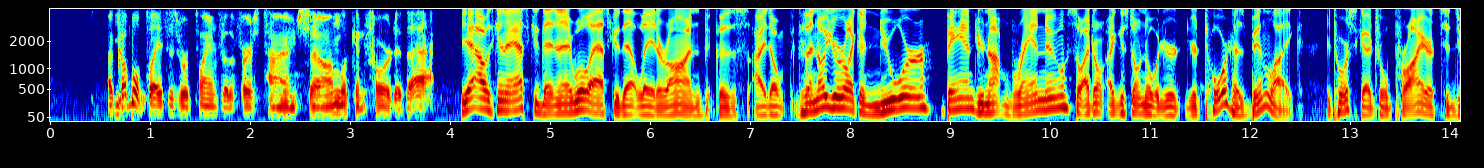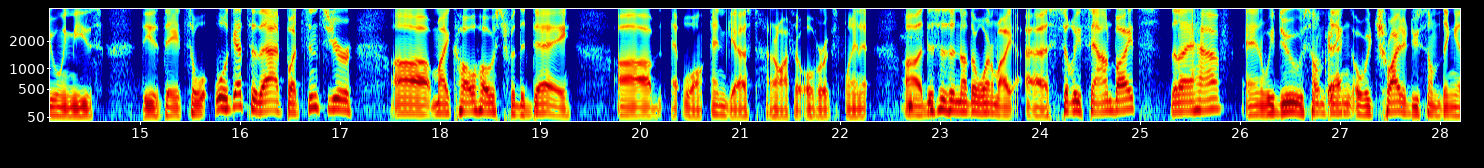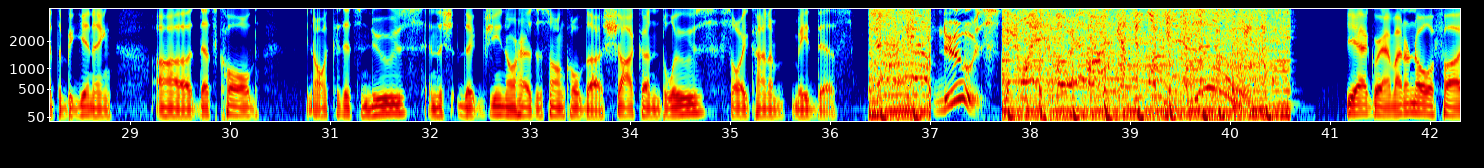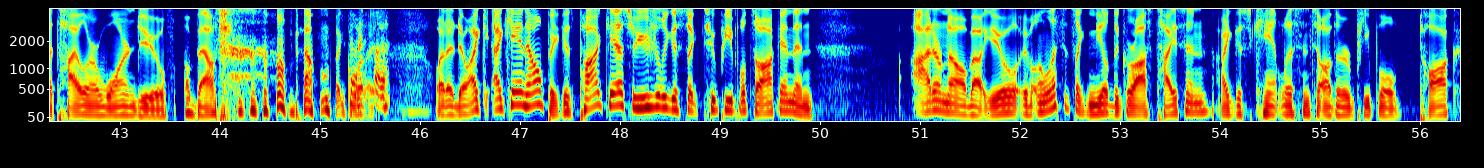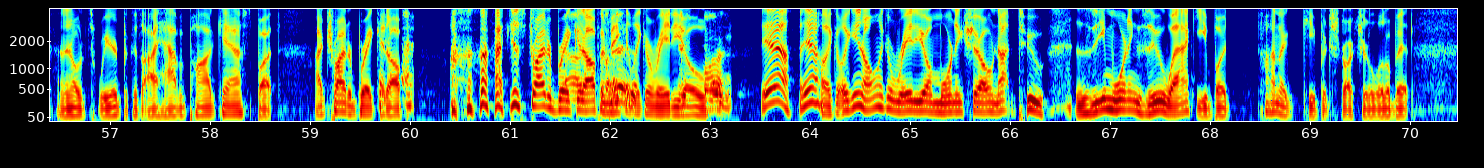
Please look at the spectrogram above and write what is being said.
a couple places we're playing for the first time, so I'm looking forward to that. Yeah, I was going to ask you that, and I will ask you that later on because I don't because I know you're like a newer band. You're not brand new, so I don't. I just don't know what your your tour has been like, your tour schedule prior to doing these these dates. So we'll get to that. But since you're uh, my co-host for the day, um, well, and guest, I don't have to over-explain it. Uh, this is another one of my uh, silly sound bites that I have, and we do something, or we try to do something at the beginning uh, that's called you know, because it's news, and the, sh- the Gino has a song called uh, "Shotgun Blues," so I kind of made this news. Yeah, Graham. I don't know if uh, Tyler warned you about about like what I what I do. I, I can't help it because podcasts are usually just like two people talking, and I don't know about you, unless it's like Neil deGrasse Tyson. I just can't listen to other people talk, and I know it's weird because I have a podcast, but I try to break it up. I just try to break it up and make it like a radio. Yeah, yeah, like like you know, like a radio morning show, not too Z Morning Zoo wacky, but kind of keep it structured a little bit.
